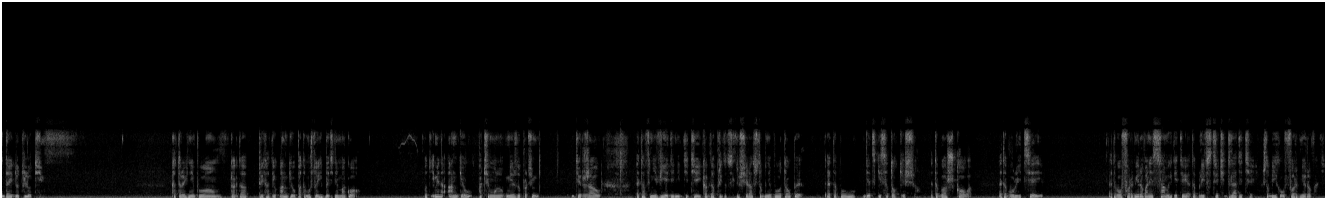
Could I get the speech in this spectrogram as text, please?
Дойдут люди, которых не было, когда приходил ангел, потому что их быть не могло. Вот именно ангел, почему, между прочим, держал это в неведении детей, когда придет в следующий раз, чтобы не было толпы. Это был детский садок еще. Это была школа. Это был лицей. Это было формирование самых детей. Это были встречи для детей, чтобы их уформировать.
